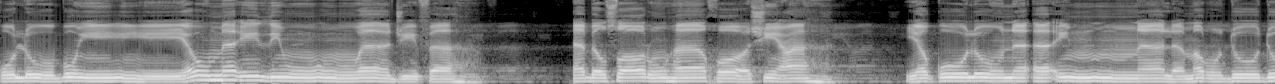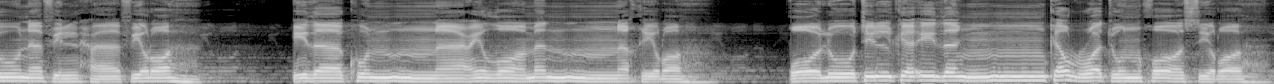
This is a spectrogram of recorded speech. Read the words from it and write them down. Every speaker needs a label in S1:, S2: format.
S1: قلوب يومئذ واجفة أبصارها خاشعة يقولون أئنا لمردودون في الحافرة إذا كنا عظاما نخرة. قالوا تلك اذا كرة خاسرة.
